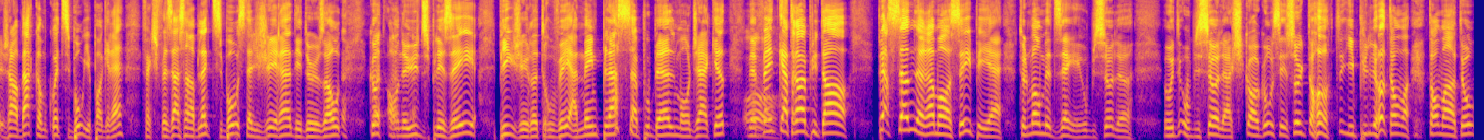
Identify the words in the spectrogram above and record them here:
j'embarque comme quoi Thibault, il est pas grand. Fait que je faisais semblant que Thibault, c'était le gérant des deux autres. Écoute, on a eu du plaisir. Puis j'ai retrouvé à même place sa poubelle, mon jacket. Mais Oh. 24 heures plus tard, personne ne l'a ramassé. Puis euh, tout le monde me disait, Hey, oublie ça, là. Oublie ça, là, à Chicago, c'est sûr que ton, il n'est plus là, ton, ton manteau.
